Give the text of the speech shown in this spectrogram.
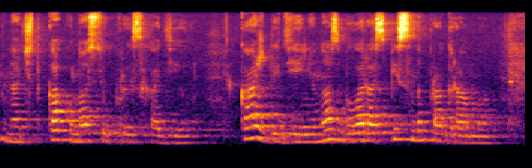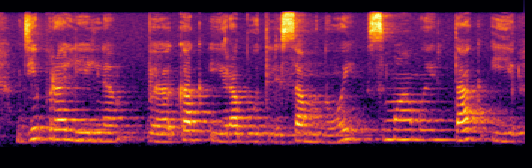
Значит, как у нас все происходило? Каждый день у нас была расписана программа где параллельно, э, как и работали со мной, с мамой, так и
